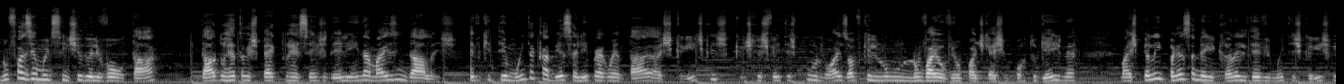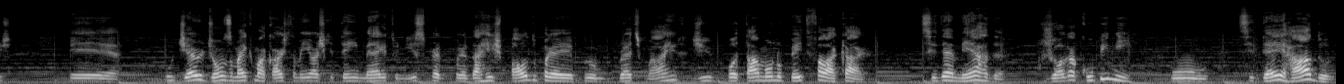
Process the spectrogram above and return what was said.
Não fazia muito sentido ele voltar dado o retrospecto recente dele, ainda mais em Dallas. Teve que ter muita cabeça ali para aguentar as críticas, críticas feitas por nós. Óbvio que ele não, não vai ouvir um podcast em português, né? Mas pela imprensa americana ele teve muitas críticas. É, o Jerry Jones, o Mike McCarthy também eu acho que tem mérito nisso para dar respaldo para o Brett Maher de botar a mão no peito e falar, cara, se der merda, joga a culpa em mim. O, se der errado,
